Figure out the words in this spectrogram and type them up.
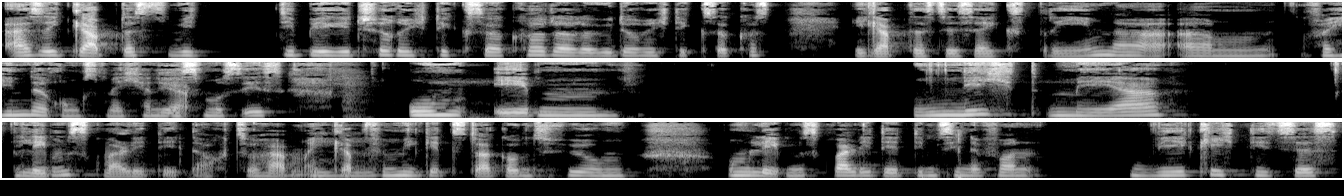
also ich glaube, dass wie die Birgit schon richtig gesagt hat, oder wie du richtig gesagt hast, ich glaube, dass das ein extremer ähm, Verhinderungsmechanismus ja. ist, um eben nicht mehr Lebensqualität auch zu haben. Ich glaube, mhm. für mich geht es da ganz viel um, um Lebensqualität im Sinne von wirklich dieses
